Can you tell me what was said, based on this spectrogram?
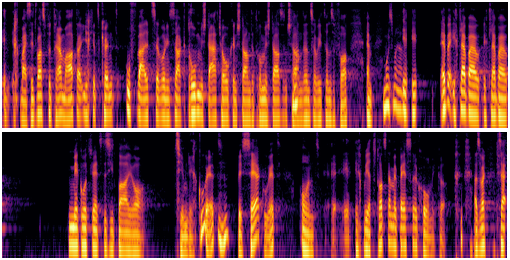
Ich, ich weiß nicht, was für Traumata ich jetzt könnte aufwälzen, wo ich sage, darum ist der Joke entstanden, darum ist das entstanden und so weiter und so fort. Ähm, Muss man ja. ich, ich, eben, ich glaube auch, ich glaube auch, mir geht es jetzt seit ein paar Jahren ziemlich gut, Mhm. bis sehr gut. Und äh, ich werde trotzdem ein besserer Komiker. Also, weil- das,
